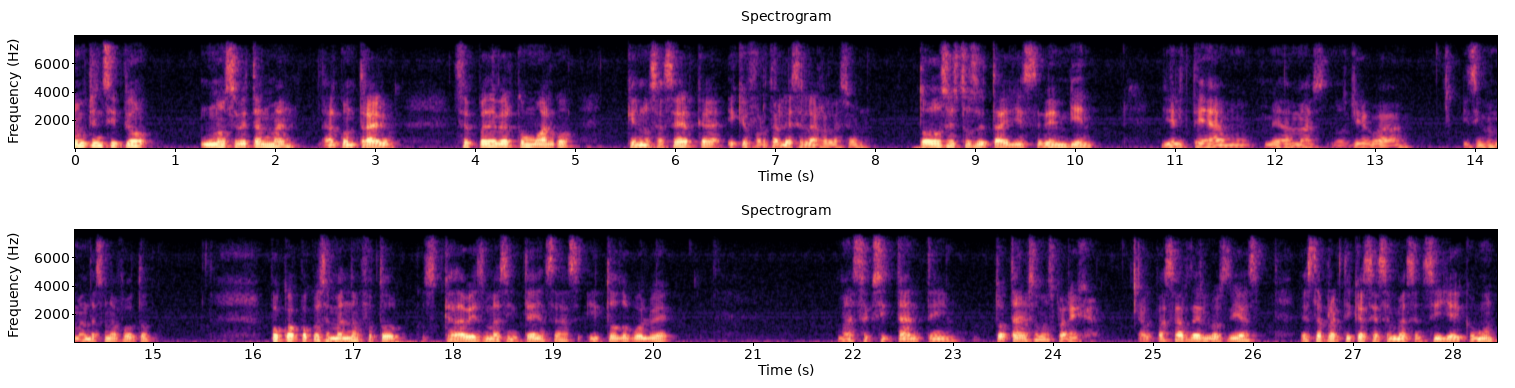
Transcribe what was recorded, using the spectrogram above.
un principio no se ve tan mal, al contrario, se puede ver como algo que nos acerca y que fortalece la relación. Todos estos detalles se ven bien y el te amo, me amas nos lleva y si me mandas una foto, poco a poco se mandan fotos cada vez más intensas y todo vuelve más excitante. Total, somos pareja. Al pasar de los días, esta práctica se hace más sencilla y común,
